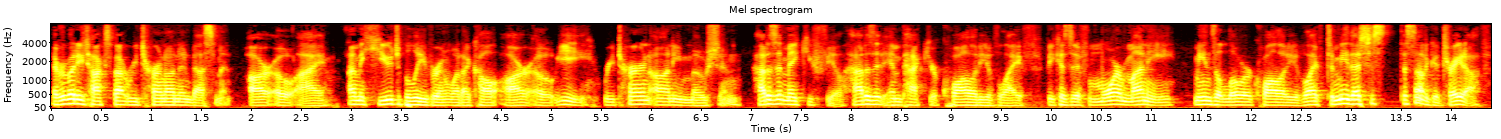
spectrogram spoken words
Everybody talks about return on investment, ROI. I'm a huge believer in what I call ROE, return on emotion. How does it make you feel? How does it impact your quality of life? Because if more money means a lower quality of life, to me, that's just, that's not a good trade off.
